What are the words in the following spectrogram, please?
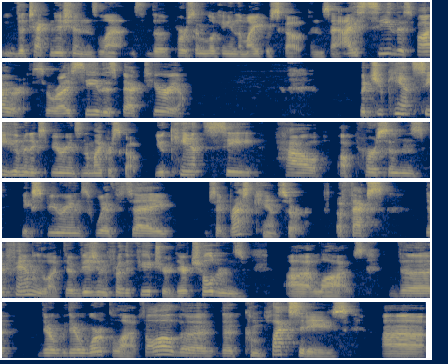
the technician's lens, the person looking in the microscope and saying, I see this virus or I see this bacterium. But you can't see human experience in a microscope. You can't see how a person's experience with, say, say breast cancer affects their family life, their vision for the future, their children's uh, lives, the their their work lives, all the the complexities uh,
